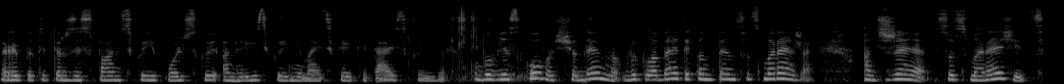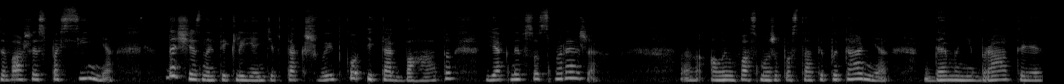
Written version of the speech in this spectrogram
репетитор з іспанської, польської, англійської, німецької, китайської. Обов'язково щоденно викладайте контент в соцмережах, адже соцмережі це ваше спасіння. Де ще знайти клієнтів так швидко і так багато, як не в соцмережах? Е, Але у вас може постати питання, де мені брати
